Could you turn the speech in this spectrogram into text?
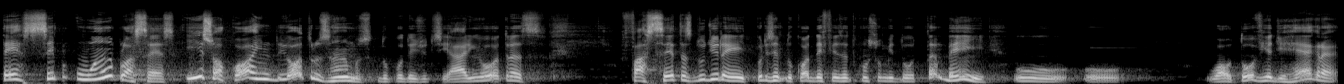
ter sempre um amplo acesso. E isso ocorre em outros ramos do Poder Judiciário, em outras facetas do direito. Por exemplo, no Código de Defesa do Consumidor, também o, o o autor, via de regra,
